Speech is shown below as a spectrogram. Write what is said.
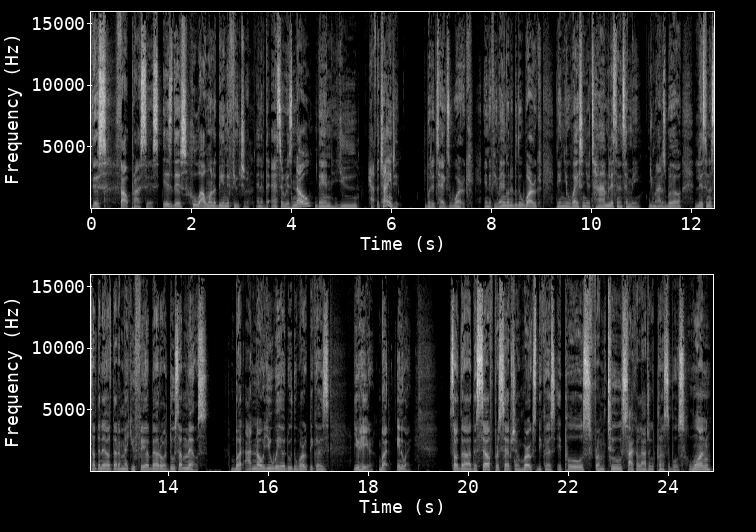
this thought process is this who I want to be in the future? And if the answer is no, then you have to change it. But it takes work. And if you ain't going to do the work, then you're wasting your time listening to me. You might as well listen to something else that'll make you feel better or do something else. But I know you will do the work because you're here. But anyway, so the, the self-perception works because it pulls from two psychological principles. One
